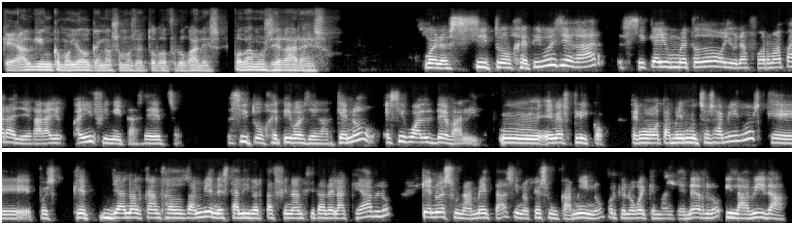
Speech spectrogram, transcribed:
que alguien como yo, que no somos de todo frugales, podamos llegar a eso? Bueno, si tu objetivo es llegar, sí que hay un método y una forma para llegar. Hay, infinitas, de hecho. Si tu objetivo es llegar, que no, es igual de válido. Mm, y me explico. Tengo también muchos amigos que, pues, que ya han alcanzado también esta libertad financiera de la que hablo, que no es una meta, sino que es un camino, porque luego hay que mantenerlo y la vida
